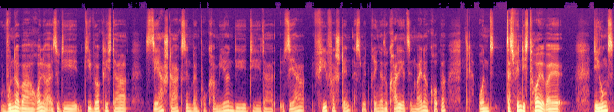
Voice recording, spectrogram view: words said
wunderbare Rolle. Also die, die wirklich da sehr stark sind beim Programmieren, die, die da sehr viel Verständnis mitbringen. Also gerade jetzt in meiner Gruppe. Und das finde ich toll, weil die Jungs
